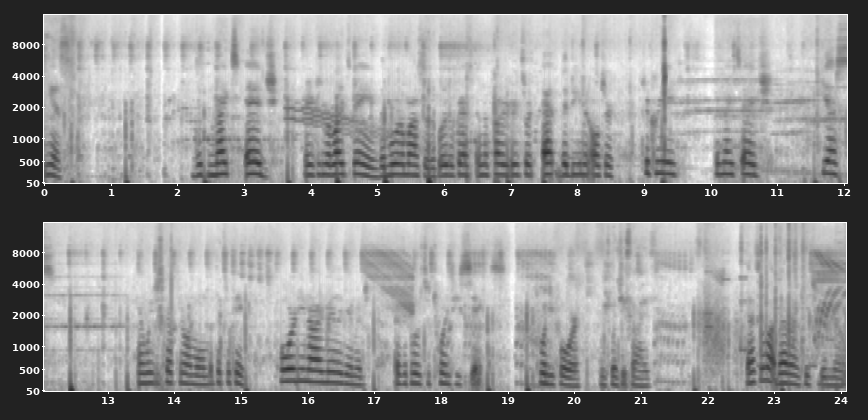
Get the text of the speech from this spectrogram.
Yes. The Night's Edge. From the Light's Bane, the Muramasa, the Blade of Grass, and the Fiery Greatsword at the Demon Altar to create the Night's Edge. Yes. And we just got the normal one, but that's okay. 49 melee damage as opposed to 26, 24, and 25. That's a lot better in case you didn't know.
